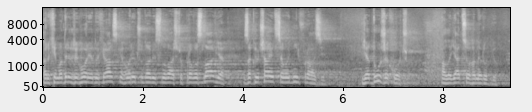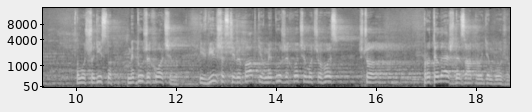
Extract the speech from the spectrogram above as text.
архімандрит Григорій Духіарський, говорив чудові слова, що православ'я заключається в одній фразі: Я дуже хочу, але я цього не роблю. Тому що дійсно ми дуже хочемо. І в більшості випадків ми дуже хочемо чогось, що протилежне заповідям Божим,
